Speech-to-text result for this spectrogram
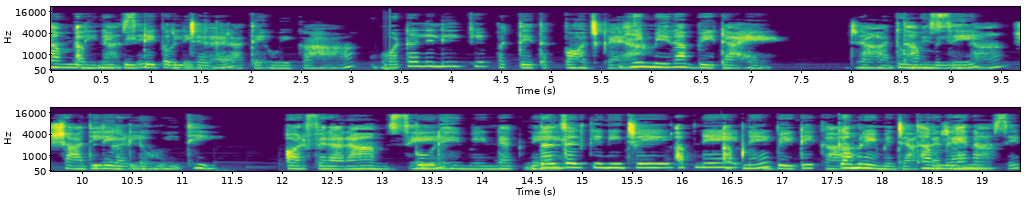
थम्बलीना बेटे को लेकर कराते हुए कहा वाटर लिली के पत्ते तक पहुँच गया। ये मेरा बेटा है जहाँ तुम थम्बलीना शादी कर लो। हुई थी। और फिर आराम से बूढ़े मेंढक ने दलदल के नीचे अपने अपने बेटे का कमरे में जाकर रहना से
